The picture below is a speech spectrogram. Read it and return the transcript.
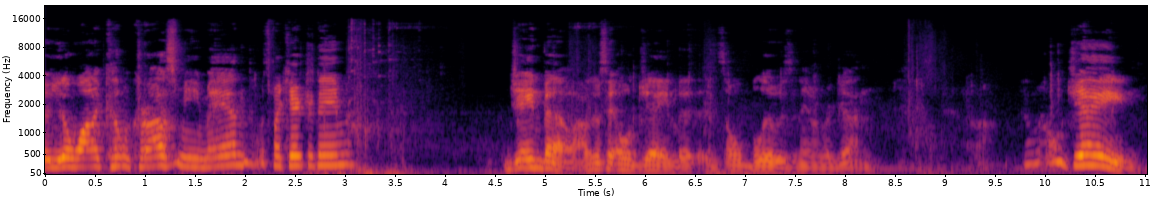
Yo, you don't want to come across me, man. What's my character name? Jane Bell. I was gonna say Old Jane, but it's Old Blue is the name of her gun. Old Jane.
